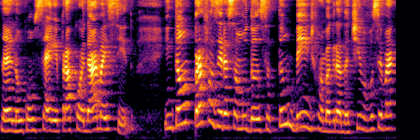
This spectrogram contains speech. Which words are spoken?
né? Não conseguem para acordar mais cedo. Então, para fazer essa mudança também de forma gradativa, você vai.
